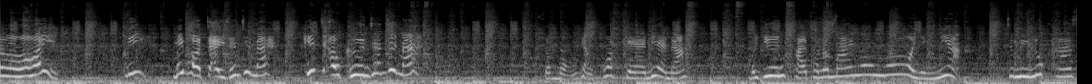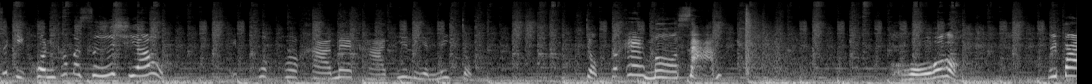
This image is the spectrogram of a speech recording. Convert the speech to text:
น้อย นี่ไม่พอใจฉันใช่ไหมคิดจะเอาคืนฉันใช่ไหมสมองอย่างพวกแกเนี่ยนะ มายืนขายผลไม้โง่ๆอย่างเนี้ยจะมีลูกค้าสักกี่คนเข้ามาซื้อเชียวไอ้พวกพ่อค้าแม่ค้าที่เรียนไม่จบ จบก็แค่มสาม โอ้โห นี่ป้า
